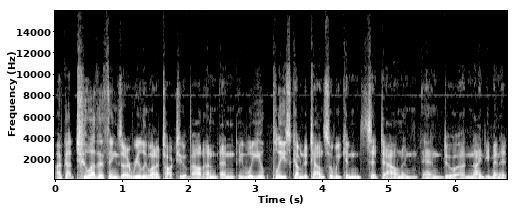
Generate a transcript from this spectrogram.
I've got two other things that I really want to talk to you about, and and will you please come to town so we can sit down and and do a ninety minute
